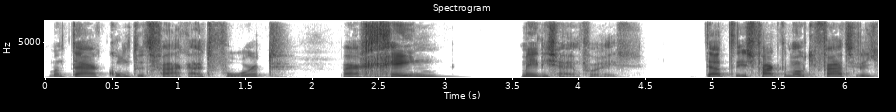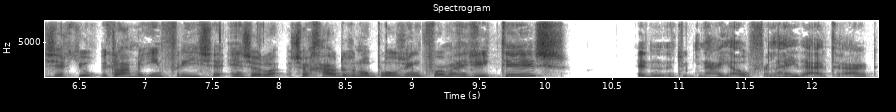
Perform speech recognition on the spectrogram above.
want daar komt het vaak uit voort, waar geen medicijn voor is. Dat is vaak de motivatie, dat je zegt, joh, ik laat me invriezen en zo, zo gauw er een oplossing voor mijn ziekte is, en natuurlijk na je overlijden uiteraard,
